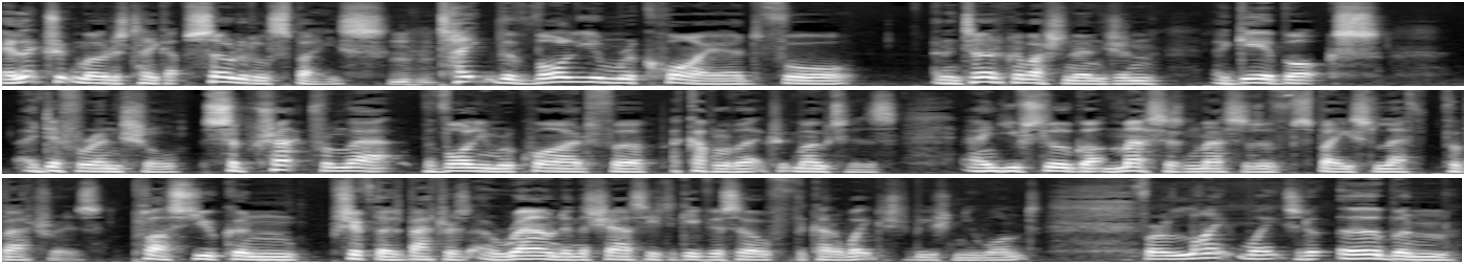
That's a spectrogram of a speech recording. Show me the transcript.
electric motors take up so little space. Mm-hmm. Take the volume required for an internal combustion engine, a gearbox, a differential, subtract from that the volume required for a couple of electric motors, and you've still got masses and masses of space left for batteries. Plus, you can shift those batteries around in the chassis to give yourself the kind of weight distribution you want. For a lightweight sort of urban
